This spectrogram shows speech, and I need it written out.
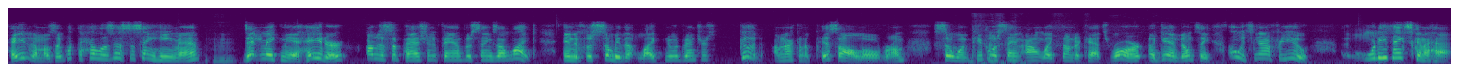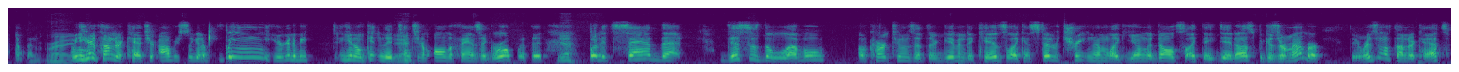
hated them. I was like, what the hell is this? This ain't He-Man. Mhm. Didn't make me a hater. I'm just a passionate fan of those things I like. And if there's somebody that liked New Adventures, good. I'm not going to piss all over them. So when people are saying I don't like Thundercats Roar, again, don't say, oh, it's not for you. What do you think's going to happen? Right. When you hear Thundercats, you're obviously going to bing. You're going to be, you know, getting the Yeah. attention of all the fans that grew up with it. Yeah. But it's sad that this is the level of cartoons that they're giving to kids. Like instead of treating them like young adults, like they did us, because remember the original Thundercats,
